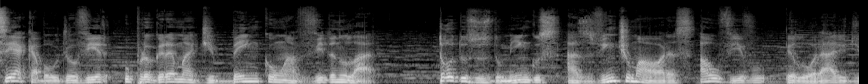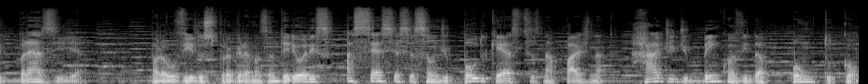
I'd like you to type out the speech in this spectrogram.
Você acabou de ouvir o programa De Bem com a Vida no Lar. Todos os domingos, às 21 horas, ao vivo, pelo horário de Brasília. Para ouvir os programas anteriores, acesse a seção de podcasts na página radiodebemcoavida.com.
